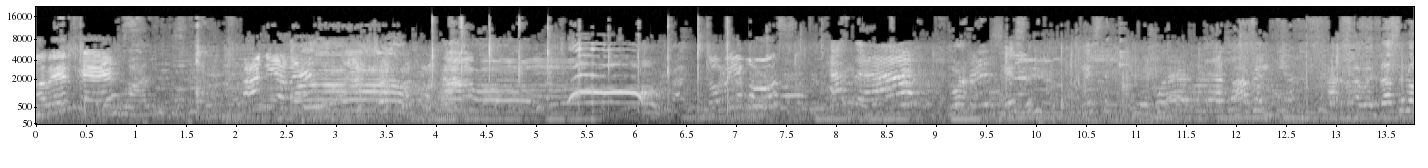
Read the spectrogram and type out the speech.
A ver qué. Ani, a ver. ¡Lo vimos! Este, este. Ábrelo. A, a ver, dáselo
